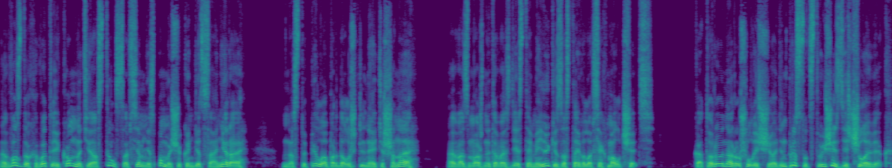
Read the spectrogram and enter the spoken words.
Воздух в этой комнате остыл совсем не с помощью кондиционера. Наступила продолжительная тишина. Возможно, это воздействие Миюки заставило всех молчать. Которую нарушил еще один присутствующий здесь человек.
